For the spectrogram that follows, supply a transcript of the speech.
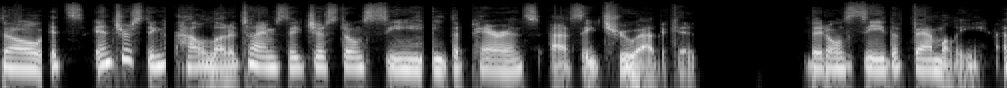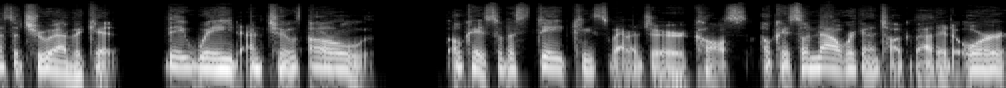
So it's interesting how a lot of times they just don't see the parents as a true advocate. They don't see the family as a true advocate. They wait until, oh, okay, so the state case manager calls. Okay, so now we're going to talk about it. Or,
